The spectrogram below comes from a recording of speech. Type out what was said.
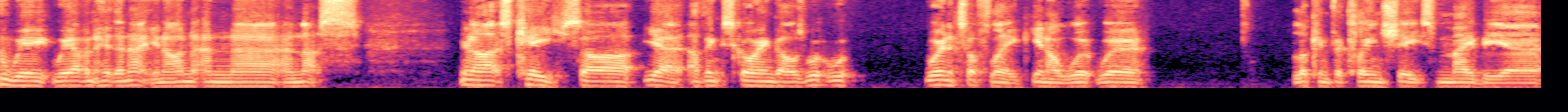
we we haven't hit the net, you know, and and, uh, and that's you know that's key. So yeah, I think scoring goals. We're, we're in a tough league, you know. We're, we're looking for clean sheets, maybe uh,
